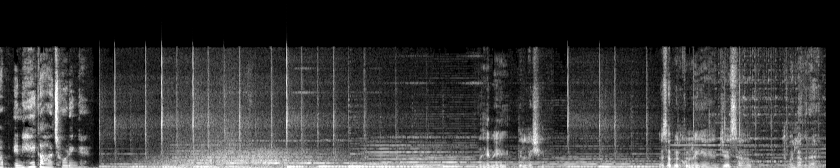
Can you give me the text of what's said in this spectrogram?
आप इन्हें कहाँ छोड़ेंगे? नहीं नहीं दिल नशीन ऐसा बिल्कुल नहीं है जैसा तुम्हें लग रहा है।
